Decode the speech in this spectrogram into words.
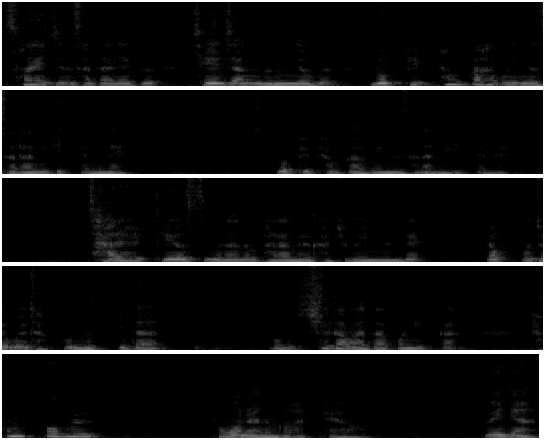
서해진 사단의 그 제작 능력을 높이 평가하고 있는 사람이기 때문에 높이 평가하고 있는 사람이기 때문에 잘 되었으면 하는 바람을 가지고 있는데 역부족을 자꾸 느끼다 뭐 실감하다 보니까 편법을 동원하는 것 같아요. 왜냐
